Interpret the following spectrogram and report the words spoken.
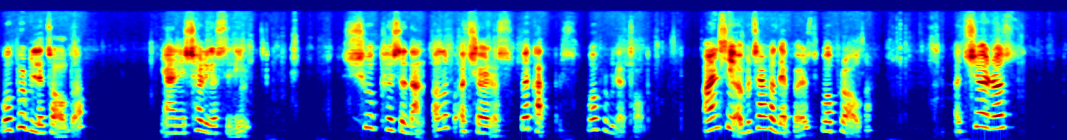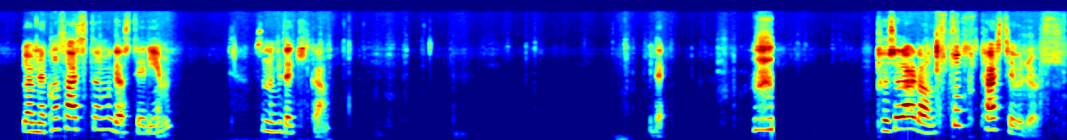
Vapur bileti oldu. Yani şöyle göstereyim. Şu köşeden alıp açıyoruz ve katlıyoruz. Vapur bileti oldu. Aynı şeyi öbür tarafa da yapıyoruz. Vapur oldu. Açıyoruz. Gömlek nasıl açtığımı göstereyim. Şimdi bir dakika. Köşelerden tutup ters çeviriyoruz.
